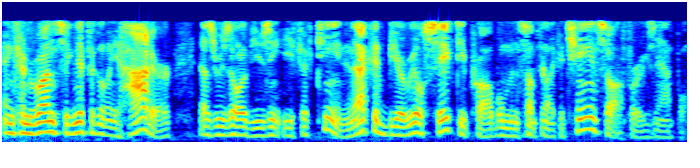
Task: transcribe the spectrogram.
and can run significantly hotter as a result of using E15. And that could be a real safety problem in something like a chainsaw, for example.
